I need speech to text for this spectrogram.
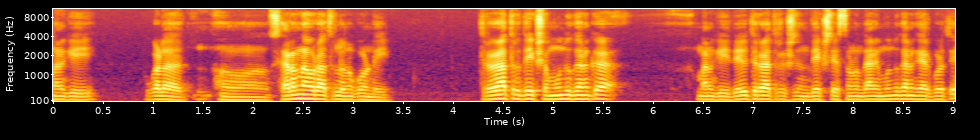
మనకి ఒకవేళ శరణవరాత్రులు అనుకోండి త్రిరాత్రి దీక్ష ముందు కనుక మనకి దేవి త్రిరాత్రి దీక్ష చేస్తున్నాం. దానికి ముందు కనుక ఏర్పడితే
